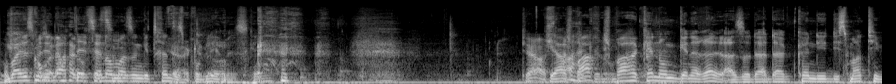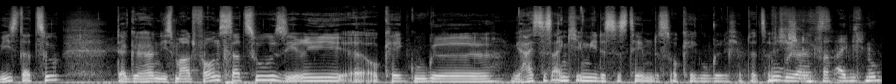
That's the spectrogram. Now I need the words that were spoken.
Wobei das mit den Updates ja noch nochmal so ein getrenntes Ja, Problem genau. ist. Gell? Ja, Ja, Sprach, Spracherkennung. Spracherkennung generell. Also da, da können die, die Smart TVs dazu, da gehören die Smartphones dazu, Siri, äh, okay Google, wie heißt das eigentlich irgendwie, das System, das okay Google? Ich habe jetzt Google einfach. Eigentlich nur,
